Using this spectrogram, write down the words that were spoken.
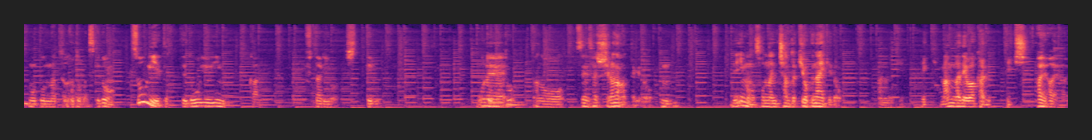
元になった言葉ですけど、うん。ソビエトってどういう意味か、二人は知ってる？俺あの、全然最初知らなかったけど、うん。で、今もそんなにちゃんと記憶ないけど、あの、歴漫画でわかる歴史。はいはいはい。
